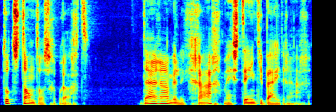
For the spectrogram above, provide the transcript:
tot stand was gebracht. Daaraan wil ik graag mijn steentje bijdragen.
